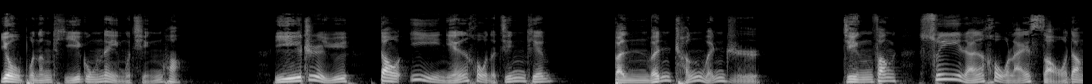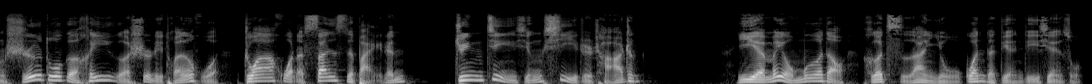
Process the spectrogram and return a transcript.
又不能提供内幕情况，以至于到一年后的今天，本文成文之日：警方虽然后来扫荡十多个黑恶势力团伙，抓获了三四百人，均进行细致查证，也没有摸到和此案有关的点滴线索，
